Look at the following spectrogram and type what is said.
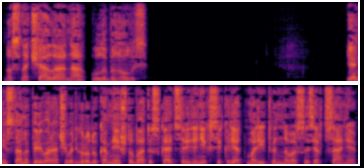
Но сначала она улыбнулась. Я не стану переворачивать груду камней, чтобы отыскать среди них секрет молитвенного созерцания.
